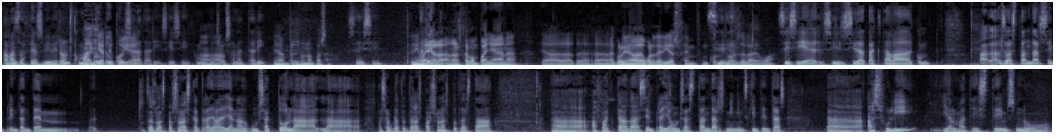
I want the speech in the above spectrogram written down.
abans de fer els biberons, com a Aquí a protocol sanitari. Sí, sí, com a Ahà. control sanitari. Mira, hem pres una cosa. Sí, sí. Tenim allà la, la nostra companya Anna, ja de, de, la coordinadora de guarderies, fent, fent Sí. controls de l'aigua. Sí, sí, eh, si, si detectava com... Els estàndards sempre intentem eh, totes les persones que treballen en algun sector la, la, la seguretat de les persones pot estar eh, afectada sempre hi ha uns estàndards mínims que intentes eh, assolir i al mateix temps no,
